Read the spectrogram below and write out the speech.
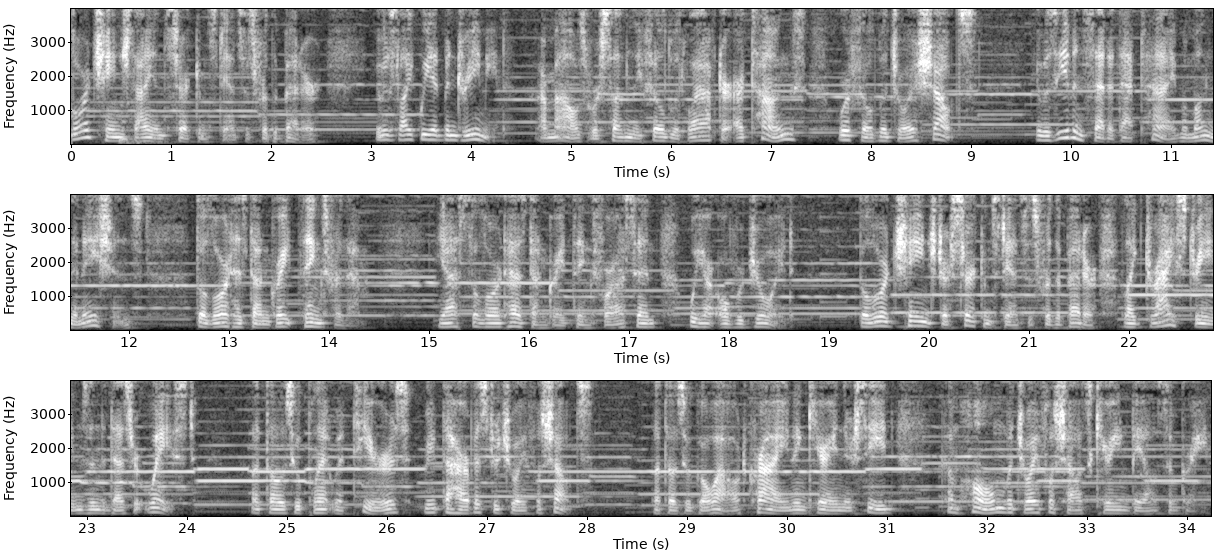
Lord changed Zion's circumstances for the better, it was like we had been dreaming. Our mouths were suddenly filled with laughter, our tongues were filled with joyous shouts. It was even said at that time among the nations, The Lord has done great things for them. Yes, the Lord has done great things for us, and we are overjoyed. The Lord changed our circumstances for the better, like dry streams in the desert waste. Let those who plant with tears reap the harvest with joyful shouts. Let those who go out, crying and carrying their seed, come home with joyful shouts carrying bales of grain.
